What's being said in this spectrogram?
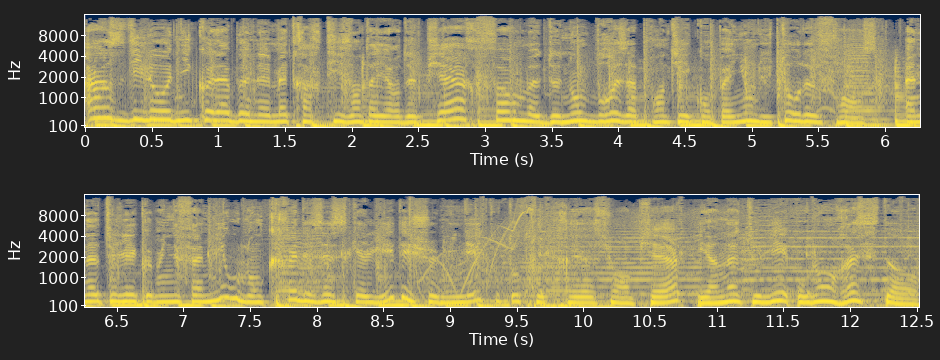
Ars d'Ilo, Nicolas Bonnet, maître artisan tailleur de pierre, forme de nombreux apprentis et compagnons du Tour de France. Un atelier comme une famille où l'on crée des escaliers, des cheminées, toute autre création en pierre et un atelier où l'on restaure.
